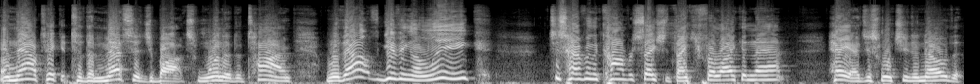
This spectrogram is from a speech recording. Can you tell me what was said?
and now take it to the message box one at a time without giving a link, just having a conversation. Thank you for liking that. Hey, I just want you to know that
